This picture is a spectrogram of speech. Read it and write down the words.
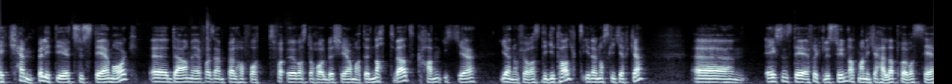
jeg kjemper litt i et system òg, eh, der vi f.eks. har fått fra øverste hold beskjed om at nattverd kan ikke gjennomføres digitalt i Den norske kirke. Jeg syns det er fryktelig synd at man ikke heller prøver å se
